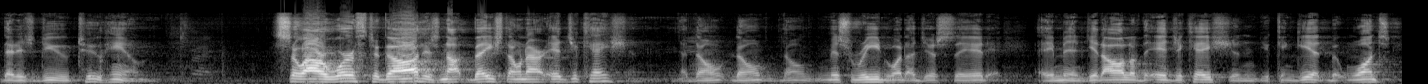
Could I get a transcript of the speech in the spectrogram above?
that is due to him. So our worth to God is not based on our education. Now don't don't don't misread what I just said. Amen. Get all of the education you can get, but once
